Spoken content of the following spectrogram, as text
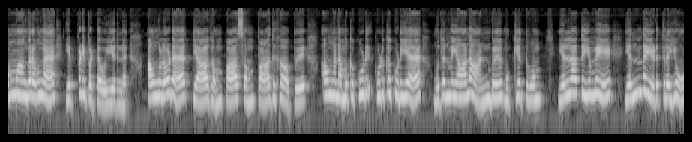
அம்மாங்கிறவங்க எப்படிப்பட்ட உயிர்னு. அவங்களோட தியாகம் பாசம் பாதுகாப்பு அவங்க நமக்கு கொடு கொடுக்கக்கூடிய முதன்மையான அன்பு முக்கியத்துவம் எல்லாத்தையுமே எந்த இடத்துலையும்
